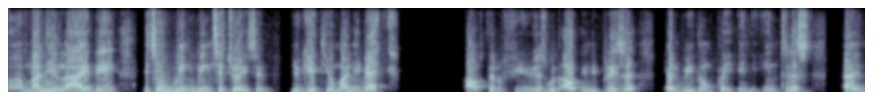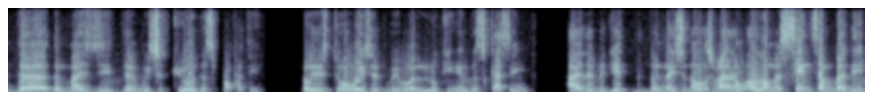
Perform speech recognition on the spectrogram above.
uh, money lie there. It's a win-win situation. You get your money back after a few years without any pressure, and we don't pay any interest. And uh, the masjid, uh, we secure this property. So there's two ways that we were looking and discussing. Either we get the donation, Allah subhanahu Allah must send somebody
